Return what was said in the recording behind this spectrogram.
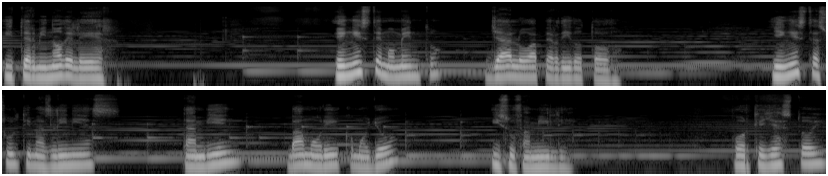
y terminó de leer. En este momento ya lo ha perdido todo. Y en estas últimas líneas también va a morir como yo y su familia, porque ya estoy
